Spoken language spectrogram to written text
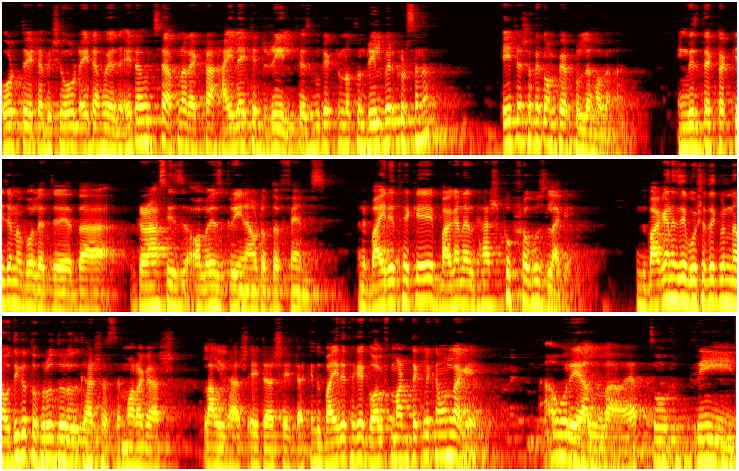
ওর তো এটা বেশি, ওর এটা হয়ে যায়, এটা হচ্ছে আপনার একটা হাইলাইটেড রিল ফেসবুকে একটা নতুন রিল বের করছে না? এইটার সাথে কম্পেয়ার করলে হবে না। ইংরেজিতে একটা কী যেন বলে যে the grass is always green out of the fence মানে বাইরে থেকে বাগানের ঘাস খুব সবুজ লাগে। কিন্তু বাগানে যে বসে দেখবেন না, ওদিকে তো হলুদ হলুদ ঘাস আছে, মরা ঘাস, লাল ঘাস এটা সেটা কিন্তু বাইরে থেকে গল্ফ মাঠ দেখলে কেমন লাগে? ওরে আল্লাহ, এত গ্রিন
